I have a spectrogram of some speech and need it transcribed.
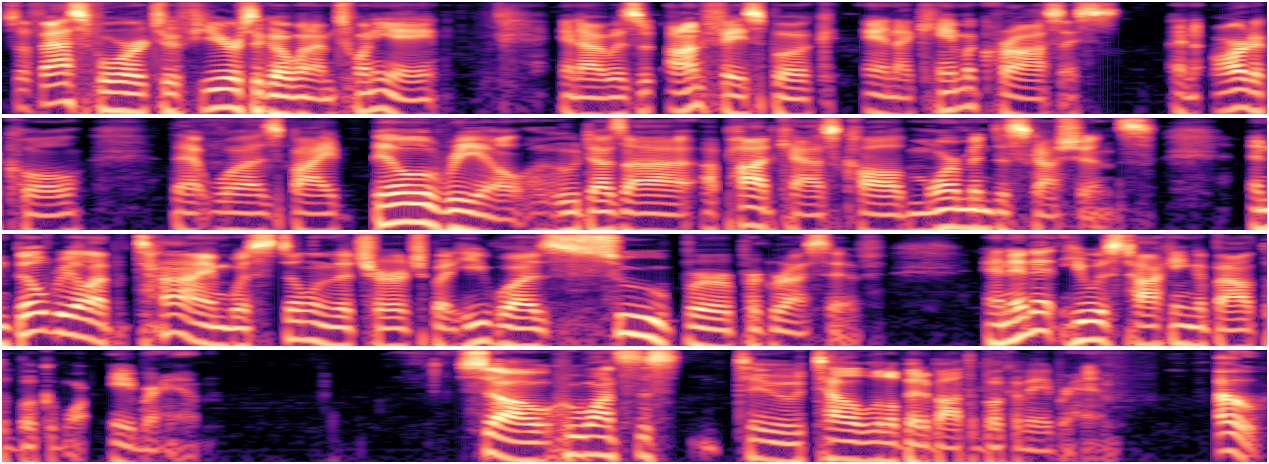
So fast forward to a few years ago when I'm 28, and I was on Facebook and I came across s an article that was by Bill Reel, who does a, a podcast called Mormon Discussions. And Bill Reel at the time was still in the church, but he was super progressive. And in it, he was talking about the Book of Abraham. So, who wants to, to tell a little bit about the Book of Abraham? Oh,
